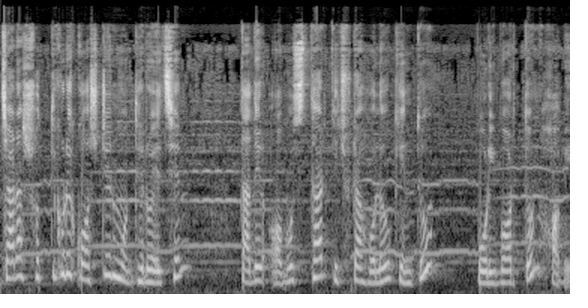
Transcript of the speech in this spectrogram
যারা সত্যি করে কষ্টের মধ্যে রয়েছেন, তাদের অবস্থার কিছুটা হলেও কিন্তু পরিবর্তন হবে।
